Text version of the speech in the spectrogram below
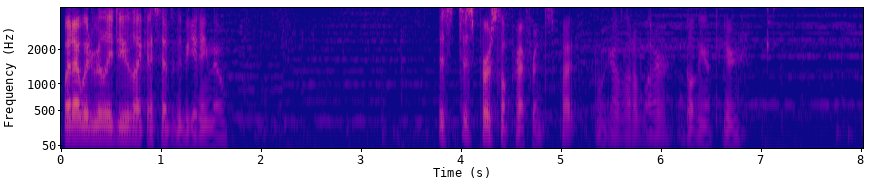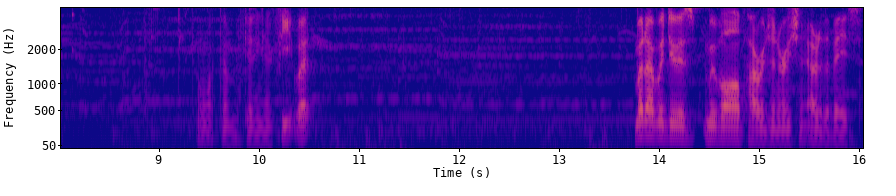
What I would really do, like I said in the beginning though, it's just personal preference, but we got a lot of water building up here. Don't want them getting their feet wet. What I would do is move all power generation out of the base.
